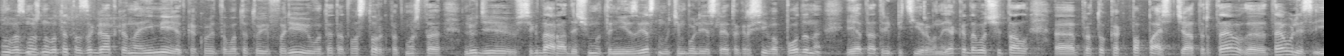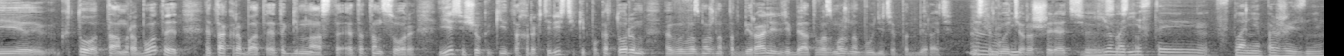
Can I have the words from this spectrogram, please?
Ну, возможно, вот эта загадка, она имеет какую-то вот эту эйфорию, вот этот восторг, потому что люди всегда рады чему-то неизвестному, тем более, если это красиво подано и это отрепетировано. Я когда вот читал э, про то, как попасть в театр Тев- э, Теулис и кто там работает, это акробаты, это гимнасты, это танцоры. Есть еще какие-то характеристики, по которым вы, возможно, подбирали ребят, возможно, будете подбирать, если будете расширять э, состав? Юмористы в плане по жизни.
